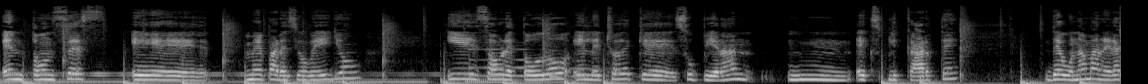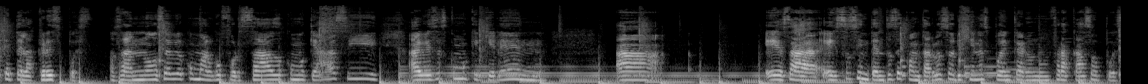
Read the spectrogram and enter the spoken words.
Entonces, eh, me pareció bello y sobre todo el hecho de que supieran mm, explicarte de una manera que te la crees pues. O sea no se vio como algo forzado como que ah sí a veces como que quieren ah, esa, esos intentos de contar los orígenes pueden caer en un fracaso pues.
